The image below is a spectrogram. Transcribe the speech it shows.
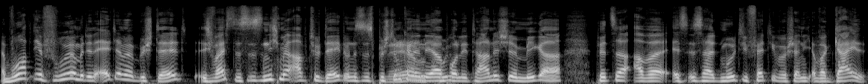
Wo habt ihr früher mit den Eltern mal bestellt? Ich weiß, das ist nicht mehr up to date und es ist bestimmt Nee, keine aber cool. neapolitanische Mega-Pizza, aber es ist halt Multifetti wahrscheinlich, aber geil.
